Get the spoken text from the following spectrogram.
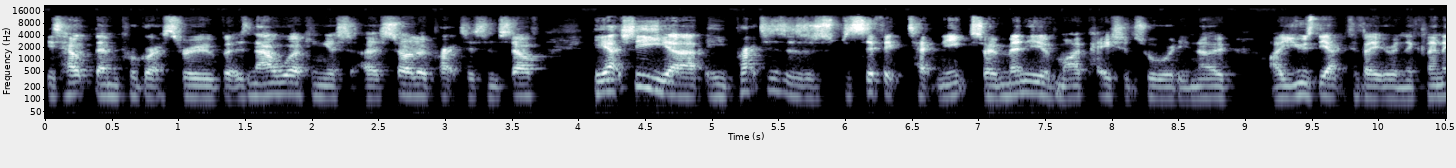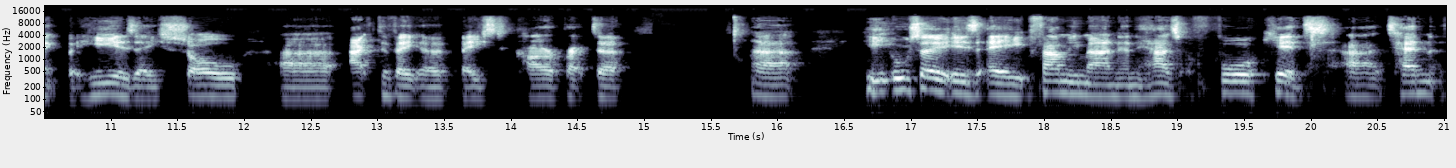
He's helped them progress through, but is now working as a solo practice himself. He actually uh, he practices a specific technique. So many of my patients already know I use the activator in the clinic, but he is a sole uh, activator based chiropractor. Uh, he also is a family man and he has four kids uh, 10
